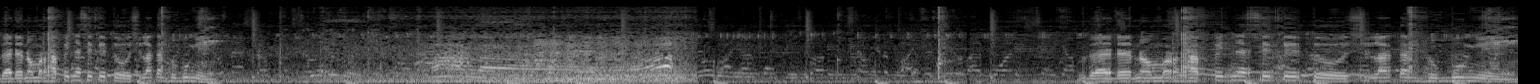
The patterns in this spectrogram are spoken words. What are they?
Udah ada nomor HP-nya situ itu, silakan hubungi. Udah ada nomor HP-nya situ itu, silakan hubungi.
